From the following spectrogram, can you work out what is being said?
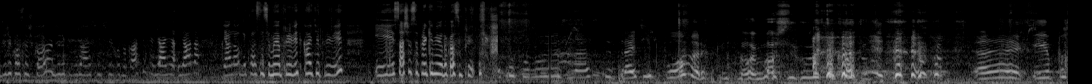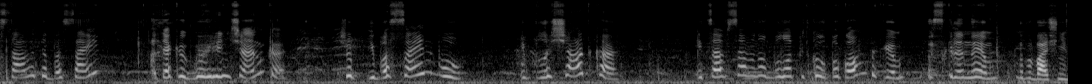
Дуже класна школа, дуже подобається всі однокласники. Яна, Яна, Яна однокласниця моя привіт, Катя, привіт. І Саша Суприкін, мій однокласник, привіт. Пропоную знести третій поверх Ой, можна. е, і поставити басейн, от як у Грінченка, щоб і басейн був, і площадка, і це все воно було під колпаком таким скляним. До побачення.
